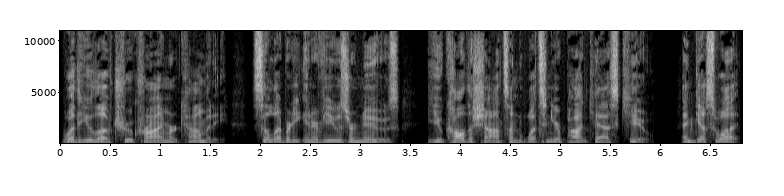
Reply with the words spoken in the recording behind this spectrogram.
Whether you love true crime or comedy, celebrity interviews or news, you call the shots on what's in your podcast queue. And guess what?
